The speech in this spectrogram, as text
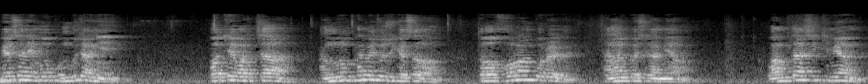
회사의 모 본부장이 버텨봤자 방문 판매 조직에서 더 험한 꼴을 당할 것이라며 왕따 시키면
